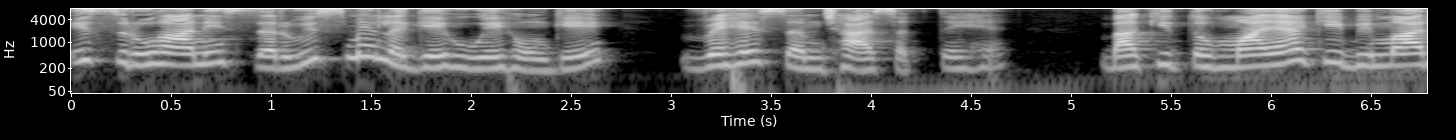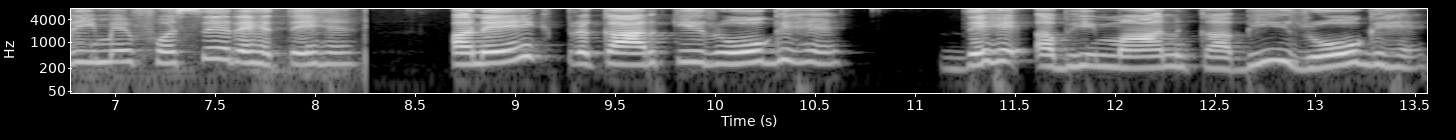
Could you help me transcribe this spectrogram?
इस रूहानी सर्विस में लगे हुए होंगे, वह समझा सकते हैं। बाकी तो माया की बीमारी में फंसे रहते हैं। अनेक प्रकार के रोग हैं। देह अभिमान का भी रोग है।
